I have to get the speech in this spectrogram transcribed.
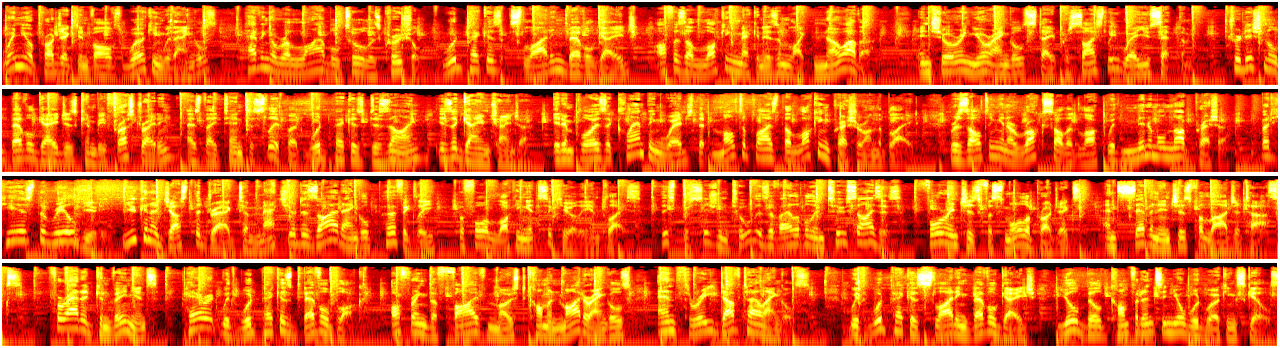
When your project involves working with angles, having a reliable tool is crucial. Woodpecker's sliding bevel gauge offers a locking mechanism like no other, ensuring your angles stay precisely where you set them. Traditional bevel gauges can be frustrating as they tend to slip, but Woodpecker's design is a game changer. It employs a clamping wedge that multiplies the locking pressure on the blade, resulting in a rock-solid lock with minimal knob pressure. But here's the real beauty. You can adjust the drag to match your desired angle perfectly before locking it securely in place. This precision tool is available in two sizes, 4 inches for smaller projects and 7 inches for larger tasks. For added convenience, pair it with Woodpecker's bevel block, offering the five most common miter angles and three dovetail angles. With Woodpecker's sliding bevel gauge, you'll build confidence in your woodworking skills.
